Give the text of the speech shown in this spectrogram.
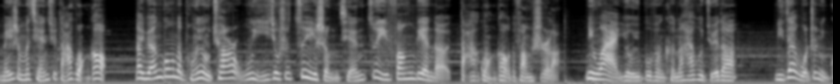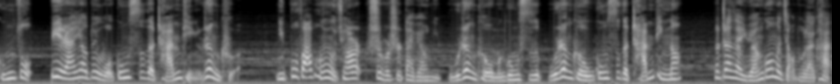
没什么钱去打广告。那员工的朋友圈无疑就是最省钱、最方便的打广告的方式了。另外，有一部分可能还会觉得，你在我这里工作，必然要对我公司的产品认可。你不发朋友圈，是不是代表你不认可我们公司、不认可我公司的产品呢？那站在员工的角度来看，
